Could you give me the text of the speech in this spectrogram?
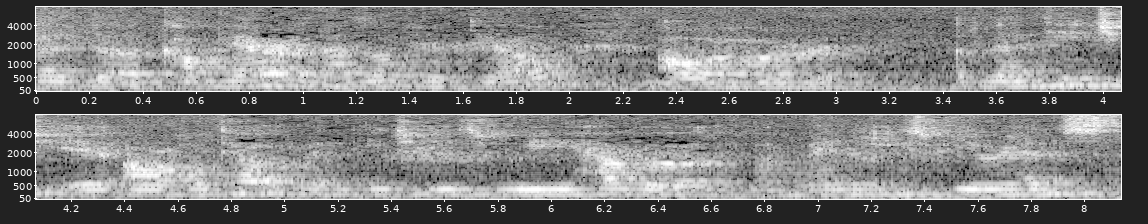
but uh, compare another hotel, our advantage, uh, our hotel advantage is we have a, a many experience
